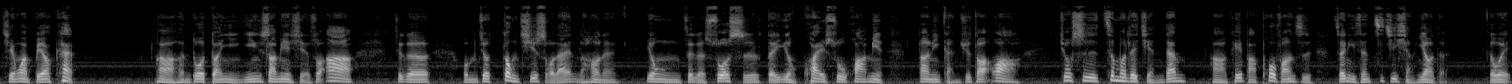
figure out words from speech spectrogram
千万不要看啊！很多短影音上面写说啊，这个我们就动起手来，然后呢，用这个缩时的一种快速画面，让你感觉到哇，就是这么的简单啊，可以把破房子整理成自己想要的。各位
